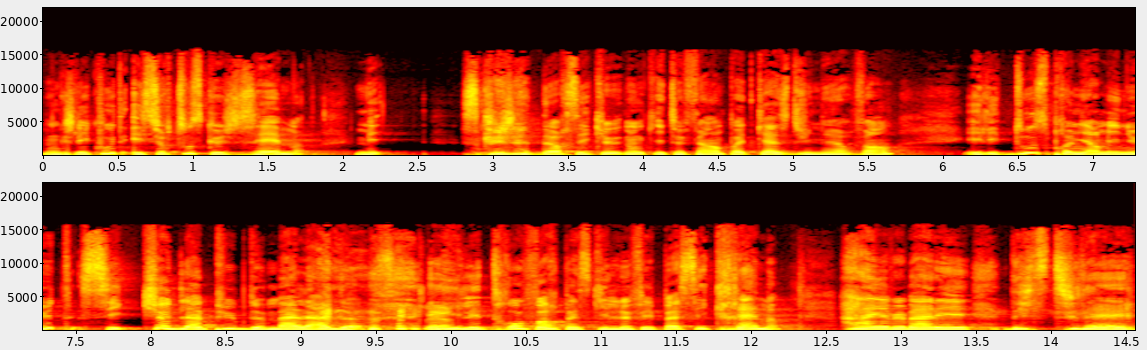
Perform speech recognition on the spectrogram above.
Donc je l'écoute et surtout ce que j'aime mais ce que j'adore c'est que donc il te fait un podcast d'une heure vingt et les douze premières minutes, c'est que de la pub de malade. et il est trop fort parce qu'il le fait passer crème. Hi everybody, this today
